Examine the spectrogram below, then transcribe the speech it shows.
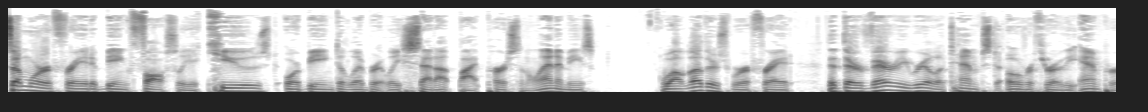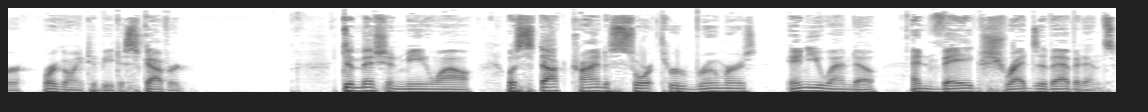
Some were afraid of being falsely accused or being deliberately set up by personal enemies, while others were afraid that their very real attempts to overthrow the emperor were going to be discovered. Domitian, meanwhile, was stuck trying to sort through rumors, innuendo, and vague shreds of evidence,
